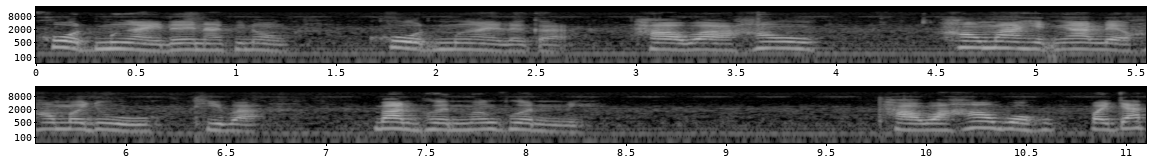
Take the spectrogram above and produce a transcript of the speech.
โคตรเมื่อยเลยนะพี่น้องโคตรเมื่อยเลยก็ถ้าว่าเฮาเฮามาเฮ็ดงานแล้วเฮามาอยู่ที่ว่าบ้านเพิ่นเมืองเพิ่นนี่ถ้าว่าเฮาบ่ประหยัด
